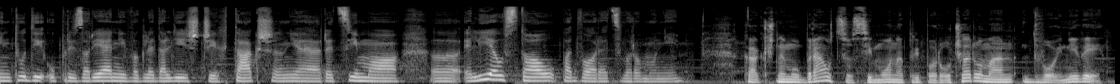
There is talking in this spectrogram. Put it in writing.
in tudi uprizorjeni v gledališčih. Takšen je recimo uh, Elijev stol, pa dvorec v Romuniji. Kakšnemu bravcu Simona priporoča roman Dvojni ve?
